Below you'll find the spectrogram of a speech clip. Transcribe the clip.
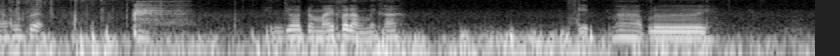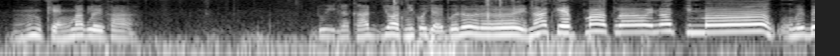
คะเพื่อนๆ เห็นยอดหน่อไม้ฝรั่งไหมคะ เก็บมากเลยอืมแข็งมากเลยค่ะ ดูอีกนะคะ ยอดนี้ก็ใหญ่เบ้อเร่อเลย น่าเก็บมากเลย น่ากินมากเบเบ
